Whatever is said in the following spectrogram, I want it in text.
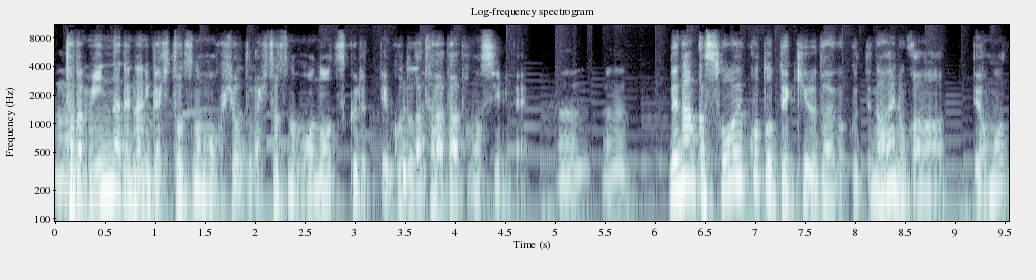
うんただ、みんなで何か一つの目標とか一つのものを作るっていうことがただただ楽しいみたいな。うんうんで、なんかそういうことできる大学ってないのかなって思っ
